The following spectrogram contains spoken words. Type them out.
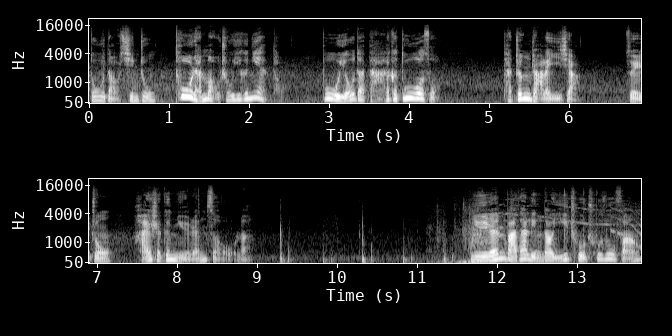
督导心中突然冒出一个念头，不由得打了个哆嗦。他挣扎了一下，最终还是跟女人走了。女人把他领到一处出租房，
